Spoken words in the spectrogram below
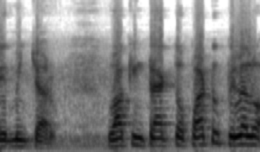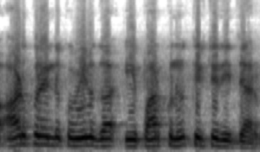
నిర్మించారు. వాకింగ్ ట్రాక్తో పాటు పిల్లలు ఆడుకునేందుకు వీలుగా ఈ పార్కును తీర్చిదిద్దారు.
